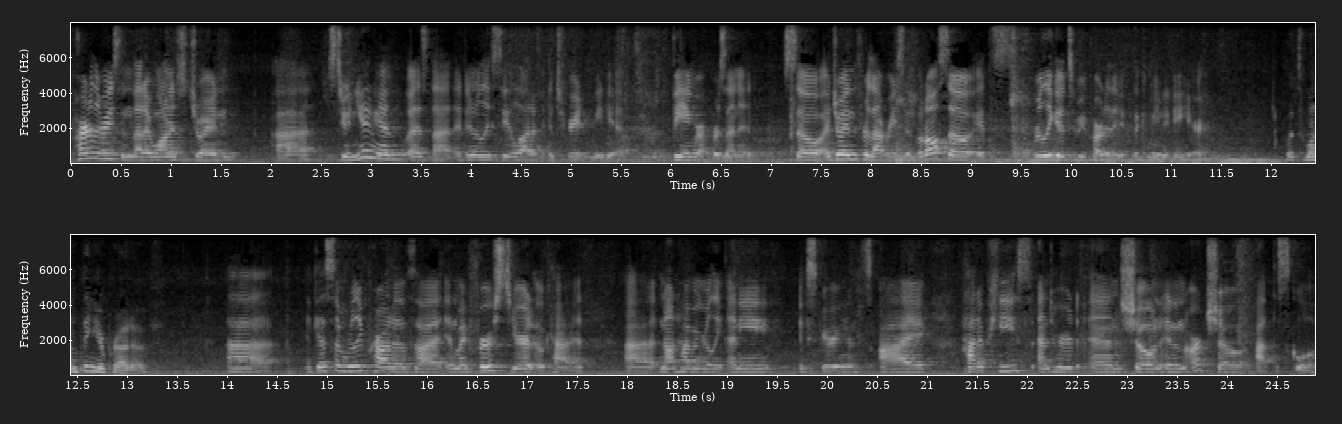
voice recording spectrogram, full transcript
part of the reason that I wanted to join uh, student union was that I didn't really see a lot of integrated media being represented. So I joined for that reason, but also it's really good to be part of the, the community here. What's one thing you're proud of? Uh, I guess I'm really proud of that in my first year at OCAD, uh, not having really any experience, I had a piece entered and shown in an art show at the school.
